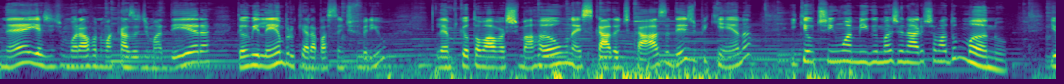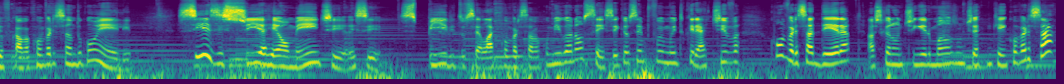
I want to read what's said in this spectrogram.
né? E a gente morava numa casa de madeira, então eu me lembro que era bastante frio. Lembro que eu tomava chimarrão na escada de casa desde pequena e que eu tinha um amigo imaginário chamado Mano e eu ficava conversando com ele. Se existia realmente esse espírito, sei lá, que conversava comigo, eu não sei. Sei que eu sempre fui muito criativa, conversadeira. Acho que eu não tinha irmãos, não tinha com quem conversar.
